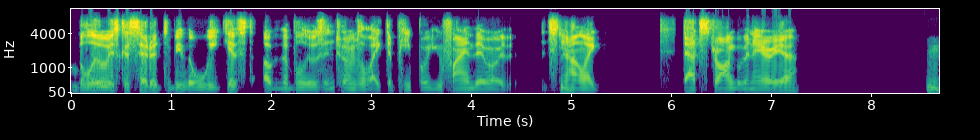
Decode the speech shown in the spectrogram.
Blue is considered to be the weakest of the blues in terms of like the people you find there. Or it's not like that strong of an area. Hmm.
